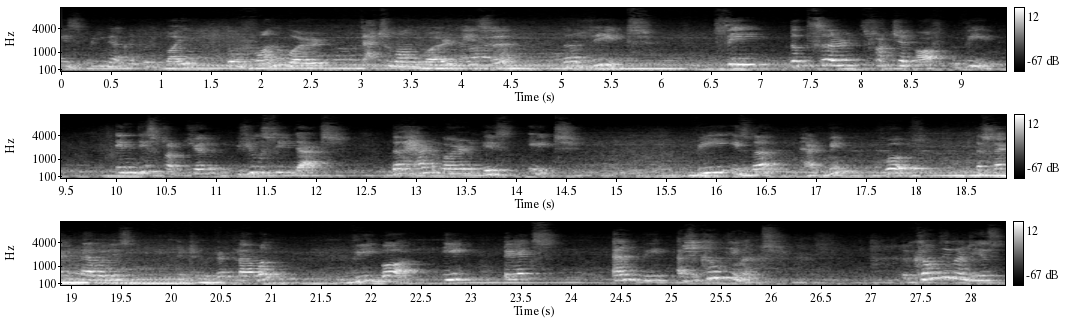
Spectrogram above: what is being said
is being accompanied by the one word, that one word is the read. See the third structure of V. In this structure, you see that the head word is it. V is the head verb. The second level is intermediate level. V bar. It takes NP as a complement. The complement is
